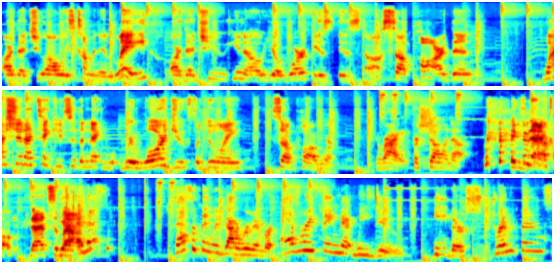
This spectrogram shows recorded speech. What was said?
or that you always coming in late or that you, you know, your work is is uh, subpar, then why should I take you to the next reward you for doing subpar work? Right, for showing up. Exactly. you know? That's about yeah, and that's, that's the thing we've got to remember. Everything that we do either strengthens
